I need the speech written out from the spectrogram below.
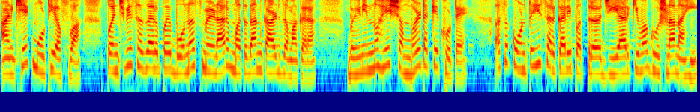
आणखी एक मोठी अफवा. पंचवीस हजार रुपये बोनस मिळणार मतदान कार्ड जमा करा. बहिणींनो हे शंभर टक्के खोटं आहे. असं कोणतंही सरकारी पत्र जी आर किंवा घोषणा नाही.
